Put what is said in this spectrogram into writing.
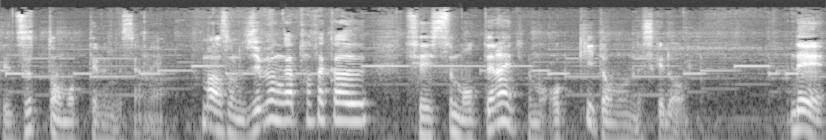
てずっと思ってるんですよね。まあその自分が戦う性質持ってないっていうのも大きいと思うんですけど。で、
